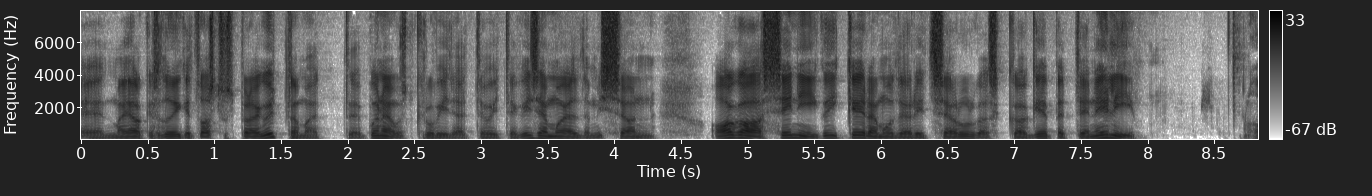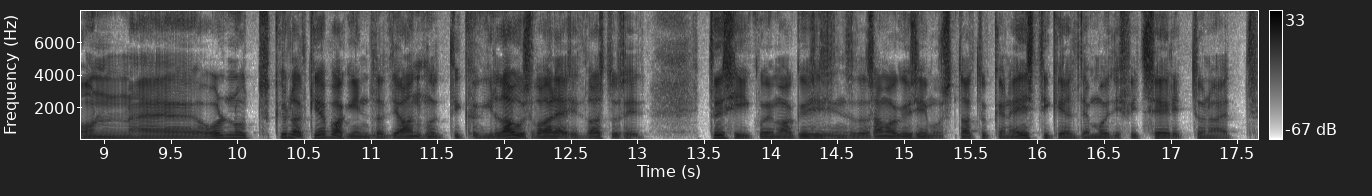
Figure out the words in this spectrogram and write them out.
et ma ei hakka seda õiget vastust praegu ütlema, et põnevust kruvida, et te võite ka ise mõelda, mis see on. aga seni kõik keelemudelid, sealhulgas ka GPT-4 on äh, olnud küllaltki ebakindlad ja andnud ikkagi lausvalesid vastuseid. tõsi, kui ma küsisin sedasama küsimust natukene eesti keelde modifitseerituna, et,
